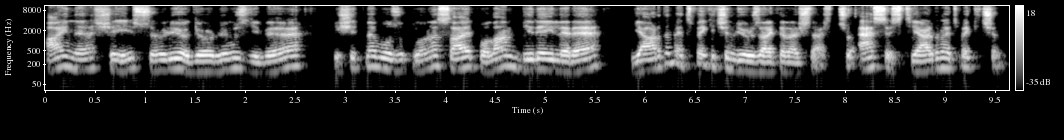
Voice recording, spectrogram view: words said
aynı şeyi söylüyor gördüğünüz gibi işitme bozukluğuna sahip olan bireylere yardım etmek için diyoruz arkadaşlar. To assist, yardım etmek için.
